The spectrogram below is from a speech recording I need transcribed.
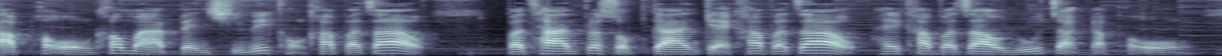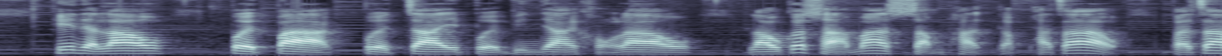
รับพระองค์เข้ามาเป็นชีวิตของข้าพเจ้า ประทานประสบการณ์แก่ข้าพเจ้า ให้ข้าพเจ้ารู้จักกับพระองค์เพียงแต่เรา เปิดปากเปิดใจเปิดวิญญาณของเรา เราก็สามารถสัมผัสกับพระเจ้า พระเจ้า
